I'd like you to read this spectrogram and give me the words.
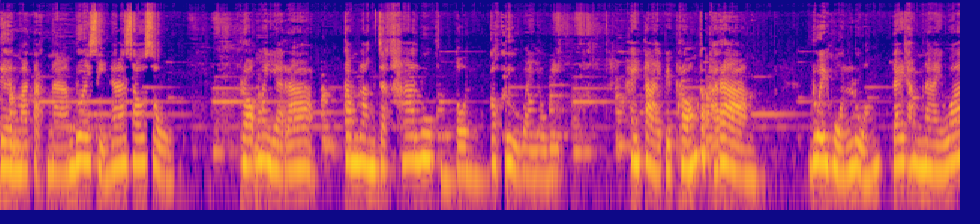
เดินมาตักน้ำด้วยสีหน้าเศร้าโศก เพราะมายาราบกำลังจะฆ่าลูกของตนก็คือวัยวิก ให้ตายไปพร้อมกับพระราม ด้วยโหนหลวงได้ทำนายว่า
